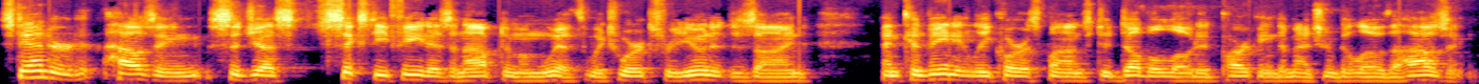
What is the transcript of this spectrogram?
Standard housing suggests 60 feet as an optimum width, which works for unit design and conveniently corresponds to double loaded parking dimension below the housing.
